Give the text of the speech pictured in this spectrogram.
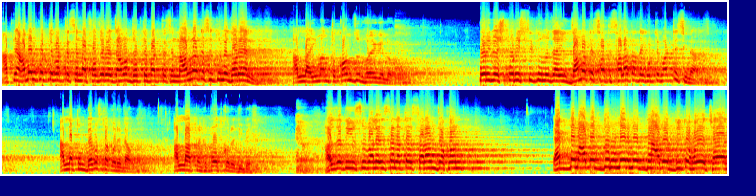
আপনি আমল করতে পারতেছেন না, ফজরের জামাত ধরতে পারতেছেন না, আল্লাহর কাছে তুলে ধরেন। আল্লাহ ইমান তো কমজোর হয়ে গেল। পরিবেশ, পরিস্থিতি অনুযায়ী জামাতের সাথে সালাত আদায় করতে পারতেছি না। আল্লাহ তুমি ব্যবস্থা করে দাও। আল্লাহ আপনাকে পথ করে দিবে। হজরত ইউসুফ আলাই সালাম যখন একদম আবদ্ধ রুমের মধ্যে আবদ্ধিত হয়েছেন,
